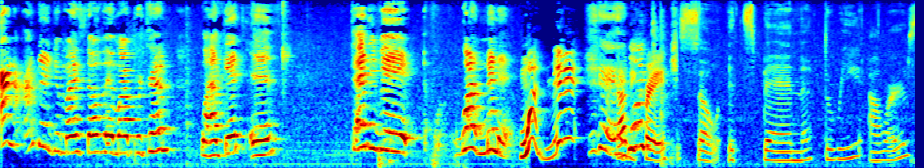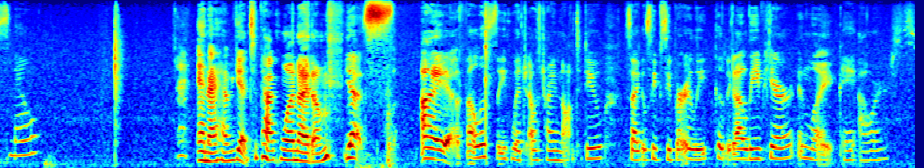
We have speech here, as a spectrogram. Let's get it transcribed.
I'm gonna give myself in my pretend wagon in teddy bear. One minute. One minute? That'd be great. So it's been three hours now. And I have yet to pack one item. Yes, I fell asleep, which I was trying not to do, so I could sleep super early because we gotta leave here in like eight hours.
